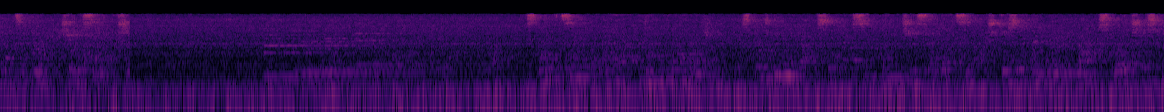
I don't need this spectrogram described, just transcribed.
2060. Станция Рая Даниловича. Спущены как суток суток числятся, что за кальвелина 106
